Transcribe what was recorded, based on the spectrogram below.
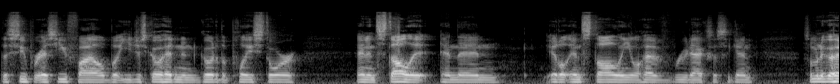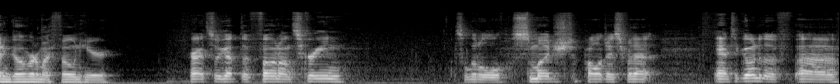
the Super SU file, but you just go ahead and go to the Play Store and install it, and then it'll install and you'll have root access again. So I'm to go ahead and go over to my phone here. Alright, so we got the phone on screen. It's a little smudged, apologize for that. And to go into the uh,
